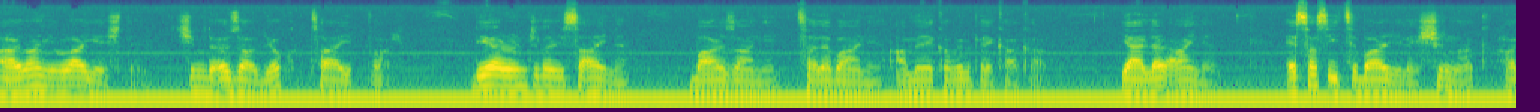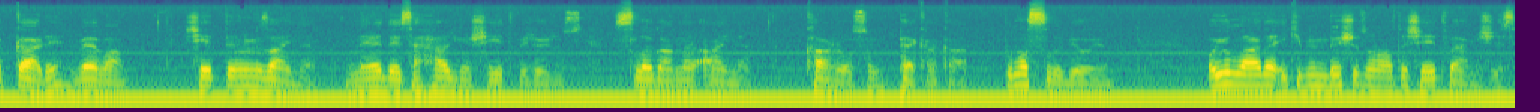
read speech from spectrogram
Aradan yıllar geçti. Şimdi Özal yok, Tayyip var. Diğer oyuncular ise aynı. Barzani, Talabani, Amerika ve PKK. Yerler aynı. Esas itibariyle Şırnak, Hakkari ve Van. Şehitlerimiz aynı. Neredeyse her gün şehit veriyoruz. Sloganlar aynı. Kahrolsun PKK. Bu nasıl bir oyun? O yıllarda 2516 şehit vermişiz.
